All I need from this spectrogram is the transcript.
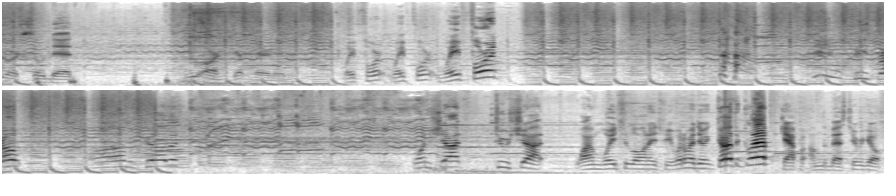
You are so dead. You are. Yep, there it is. Wait for it. Wait for it. Wait for it. Peace, bro. I'm coming. One shot, two shot. Well, I'm way too low on HP. What am I doing? Cut the clip. Kappa, I'm the best. Here we go.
